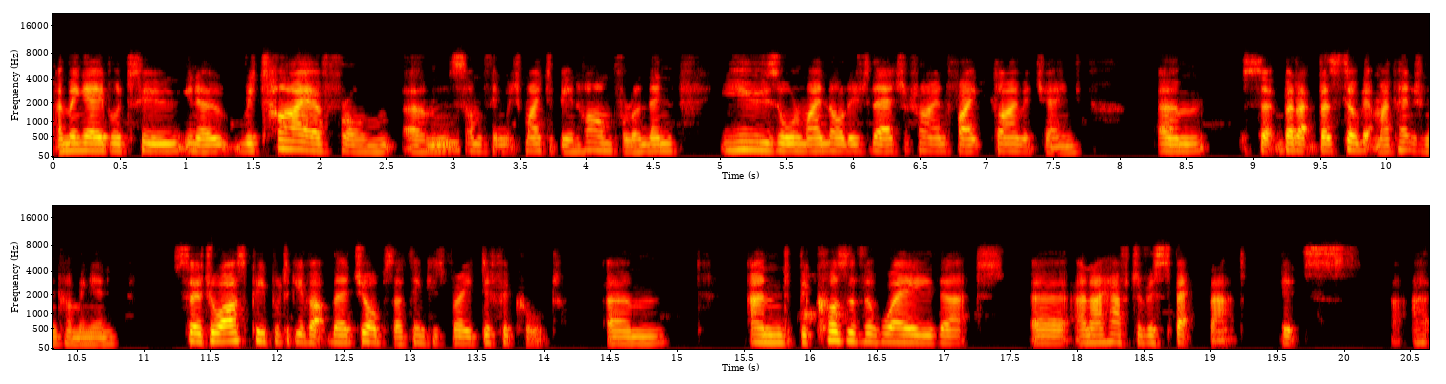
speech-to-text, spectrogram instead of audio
and being able to you know retire from um, mm. something which might have been harmful and then use all my knowledge there to try and fight climate change. Um, so but but still get my pension coming in. So to ask people to give up their jobs i think is very difficult. Um, and because of the way that uh, and i have to respect that it's I,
